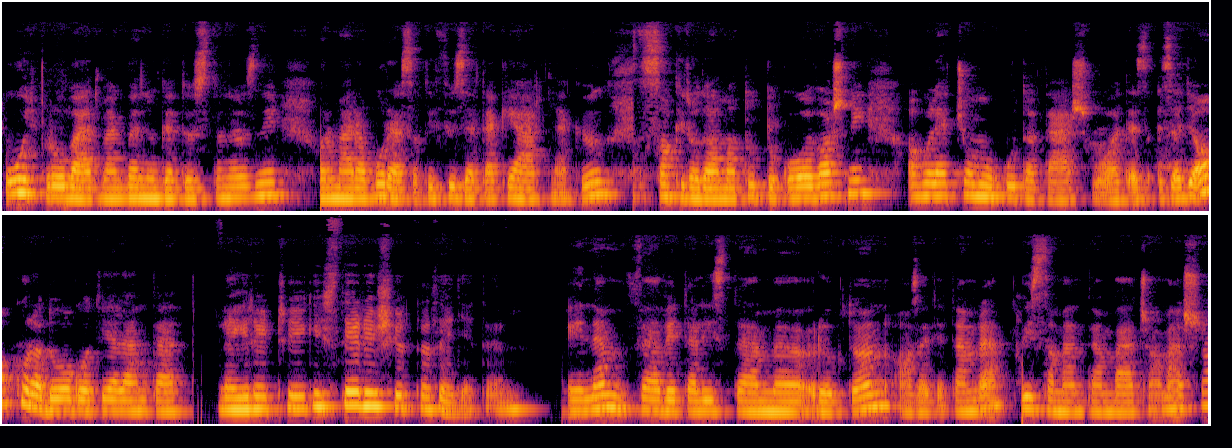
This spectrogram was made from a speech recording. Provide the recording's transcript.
Úgy próbált meg bennünket ösztönözni, akkor már a borászati füzetek járt nekünk, szakirodalmat tudtuk olvasni, ahol egy csomó kutatás volt. Ez, ez egy akkora dolgot jelentett, Leérettségiztél, és jött az egyetem. Én nem felvételiztem rögtön az egyetemre, visszamentem Bácsalmásra,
